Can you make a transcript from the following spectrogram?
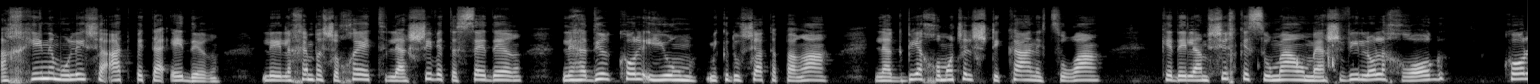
אך הנה מולי שעת פתע עדר, להילחם בשוחט, להשיב את הסדר, להדיר כל איום מקדושת הפרה, להגביה חומות של שתיקה נצורה, כדי להמשיך כסומה ומהשביל לא לחרוג, כל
